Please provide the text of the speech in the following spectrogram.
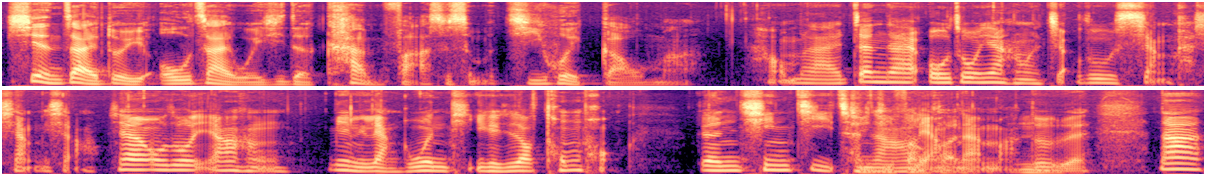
现在对于欧债危机的看法是什么？机会高吗？好，我们来站在欧洲央行的角度想想一下，现在欧洲央行面临两个问题，一个就叫通膨。跟经济成长两难嘛，对不对？那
